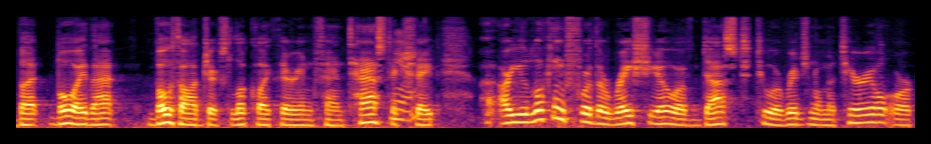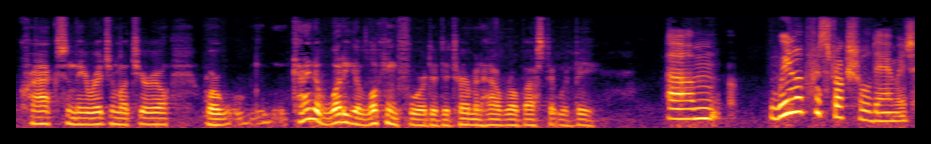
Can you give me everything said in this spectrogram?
but boy, that both objects look like they're in fantastic yeah. shape. Uh, are you looking for the ratio of dust to original material or cracks in the original material? Or kind of what are you looking for to determine how robust it would be? Um, we look for structural damage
